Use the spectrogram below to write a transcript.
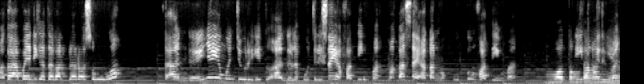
Maka apa yang dikatakan oleh Rasulullah? Seandainya yang mencuri itu adalah putri saya Fatimah maka saya akan menghukum Fatimah. Memotong tangannya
